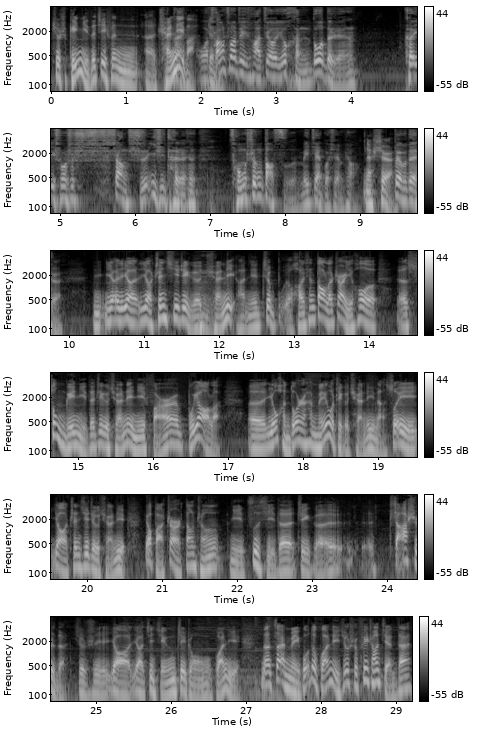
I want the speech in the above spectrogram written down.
就是给你的这份呃权利吧。我常说这句话，就有很多的人，可以说是上十亿的人。从生到死没见过选票，那是对不对？你要要要珍惜这个权利啊！你这不好像到了这儿以后，呃，送给你的这个权利你反而不要了。呃，有很多人还没有这个权利呢，所以要珍惜这个权利，要把这儿当成你自己的这个扎实的，就是要要进行这种管理。那在美国的管理就是非常简单，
